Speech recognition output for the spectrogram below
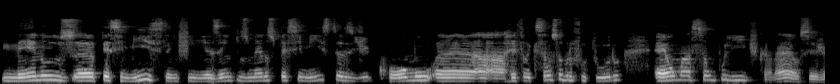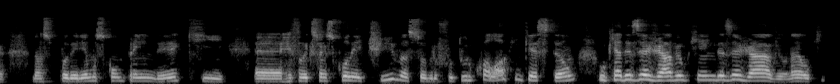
menos é, pessimista, enfim, exemplos menos pessimistas de como é, a reflexão sobre o futuro é uma ação política, né? Ou seja, nós poderíamos compreender que reflexões coletivas sobre o futuro colocam em questão o que é desejável e o que é indesejável, né? O que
